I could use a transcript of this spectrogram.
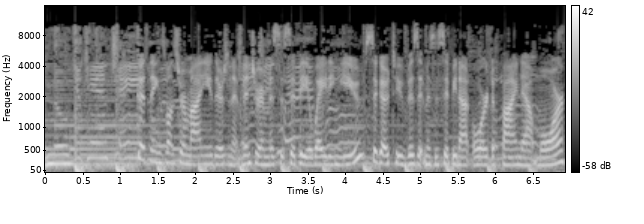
No, you can't change. Good Things wants to remind you there's an adventure in Mississippi awaiting you. So go to visitmississippi.org to find out more.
